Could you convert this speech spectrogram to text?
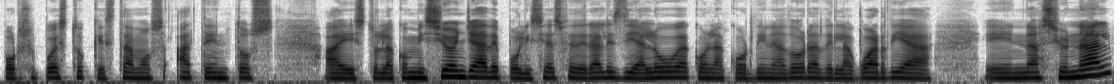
por supuesto que estamos atentos a esto. La Comisión ya de Policías Federales dialoga con la coordinadora de la Guardia eh, Nacional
